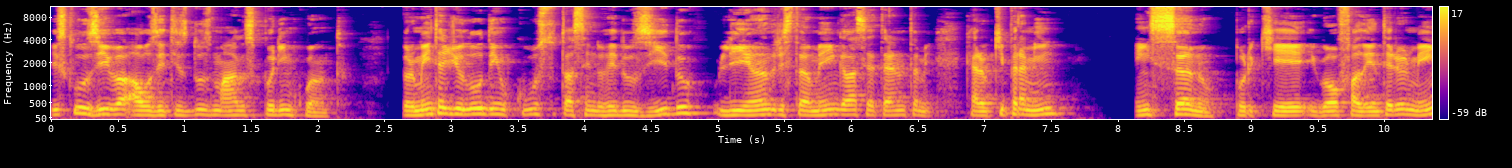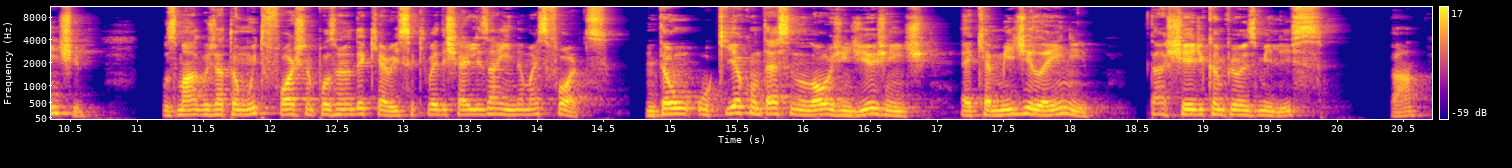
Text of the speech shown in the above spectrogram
exclusiva aos itens dos magos por enquanto. Tormenta de Luden, o custo está sendo reduzido, Liandres também, Glace Eterna também. Cara, o que para mim é insano, porque, igual eu falei anteriormente, os magos já estão muito fortes na posição de carry, isso aqui vai deixar eles ainda mais fortes. Então, o que acontece no LoL hoje em dia, gente, é que a mid lane tá cheia de campeões milis, tá?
